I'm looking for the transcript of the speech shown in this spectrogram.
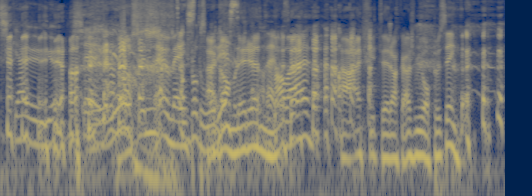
Skaugum. Det er jo mer Det historisk. gamle rønna der. Nei, fytti rakkeren, så mye oppussing.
